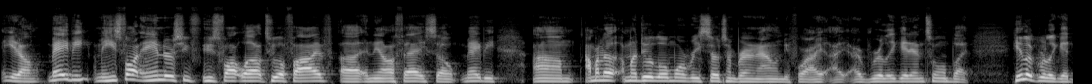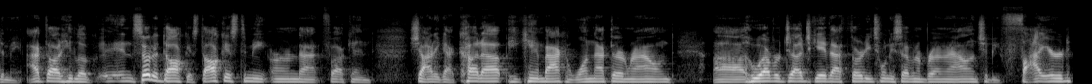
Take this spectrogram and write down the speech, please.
You know, maybe. I mean, he's fought Anders, who, who's fought well at 205 uh, in the LFA. So maybe. Um, I'm gonna I'm gonna do a little more research on Brandon Allen before I, I, I really get into him. But he looked really good to me. I thought he looked, and so did Dawkins. Dawkins to me earned that fucking shot. He got cut up. He came back and won that third round. Uh, whoever judge gave that 30 27 to Brandon Allen should be fired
